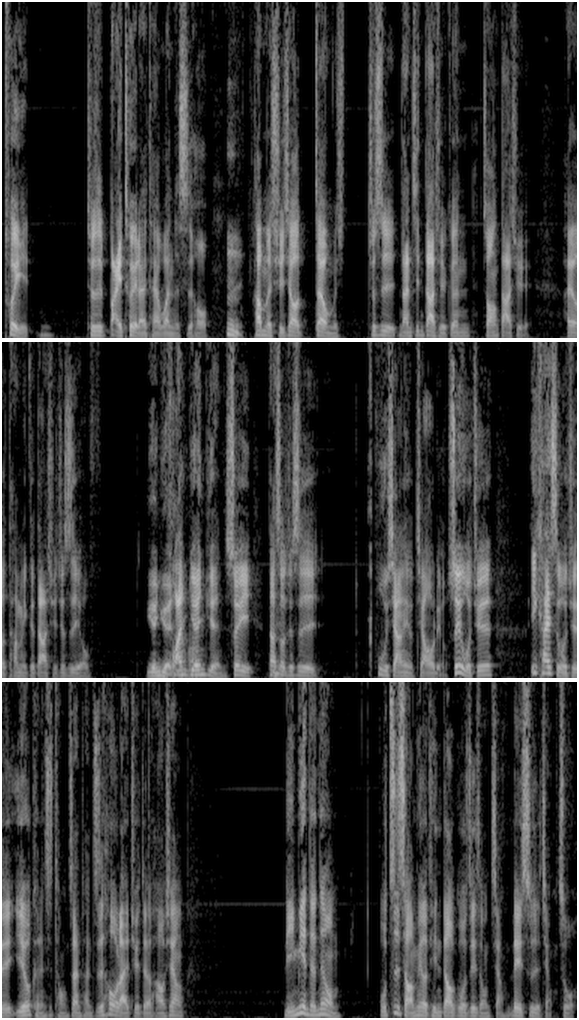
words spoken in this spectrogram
退，就是败退来台湾的时候，嗯，他们学校在我们就是南京大学跟中央大学，还有他们一个大学，就是有渊源还渊源，所以那时候就是互相有交流，所以我觉得。一开始我觉得也有可能是统战团，只是后来觉得好像里面的那种，我至少没有听到过这种讲类似的讲座。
